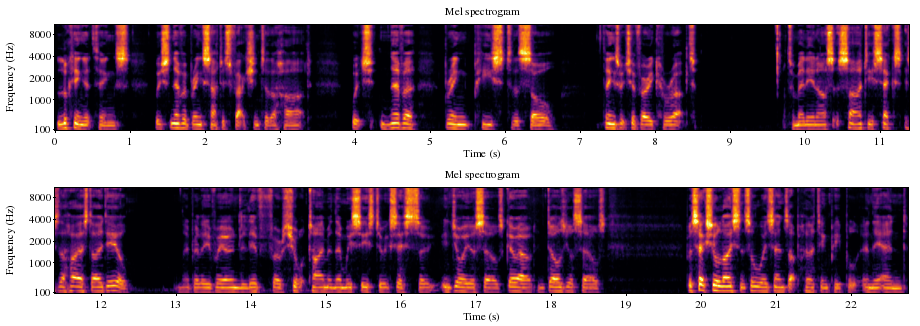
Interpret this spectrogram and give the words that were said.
looking at things which never bring satisfaction to the heart, which never bring peace to the soul, things which are very corrupt. To many in our society, sex is the highest ideal. They believe we only live for a short time and then we cease to exist. So enjoy yourselves, go out, indulge yourselves. But sexual license always ends up hurting people in the end.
